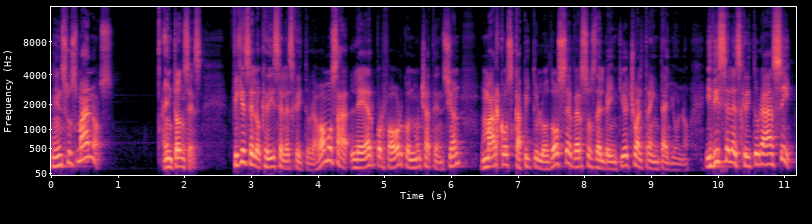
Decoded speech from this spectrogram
en sus manos. Entonces, Fíjese lo que dice la escritura. Vamos a leer, por favor, con mucha atención, Marcos capítulo 12, versos del 28 al 31. Y dice la escritura así.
